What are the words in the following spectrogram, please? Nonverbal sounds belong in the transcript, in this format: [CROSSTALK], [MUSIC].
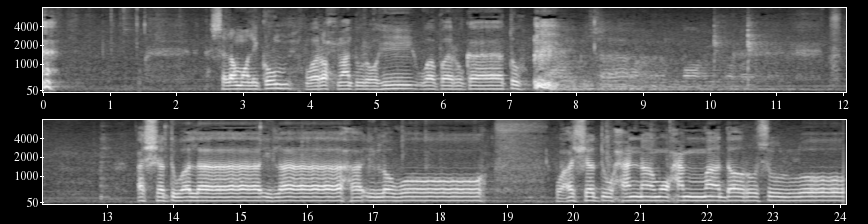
[CLEARS THROAT] Assalamualaikum warahmatullahi wabarakatuh. [CLEARS THROAT] Asyhadu an la ilaha illallah wa asyhadu anna Muhammadar Rasulullah.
